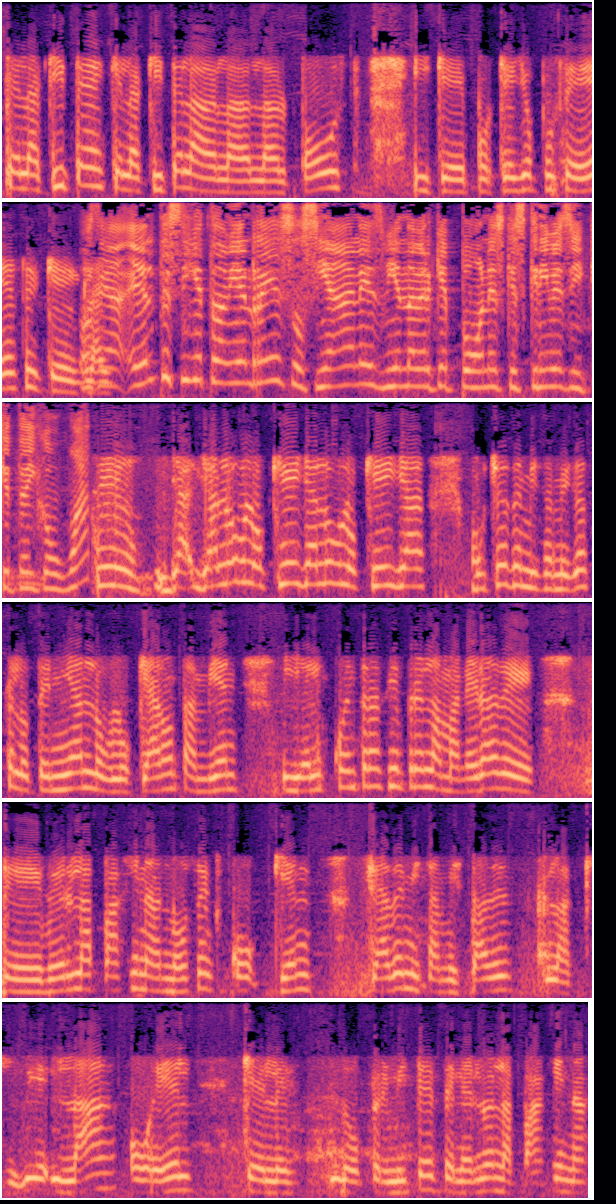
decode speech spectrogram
que la quite, que la quite la, la, post y que porque yo puse eso y que... O sea, él te sigue todavía en redes sociales, viendo a ver qué pones, qué escribes y qué te dijo, ¿what? Sí, ya, ya lo bloqueé, ya lo bloqueé, ya muchas de mis amigas que lo tenían lo bloquearon también y él encuentra siempre la manera de, de ver la página, no sé quién sea de mis amistades, la, la o él que le lo permite tenerlo en la página.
